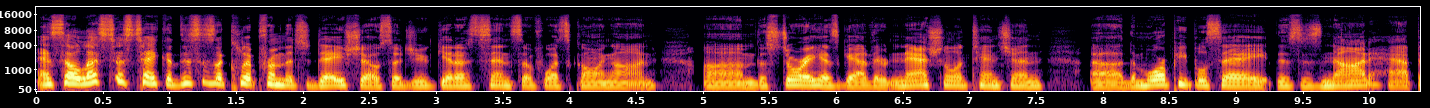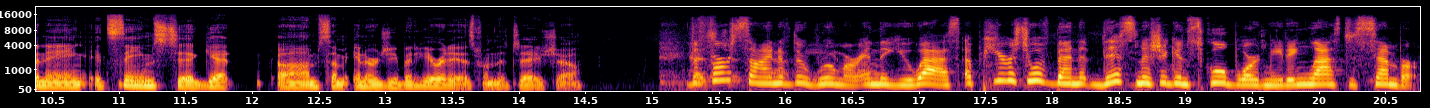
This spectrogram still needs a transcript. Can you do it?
And so let's just take a. This is a clip from the Today Show, so that you get a sense of what's going on. Um, the story has gathered national attention. Uh, the more people say this is not happening, it seems to get um, some energy. But here it is from the Today Show. The first sign of the rumor in the U.S. appears to have been this Michigan school board meeting last December.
